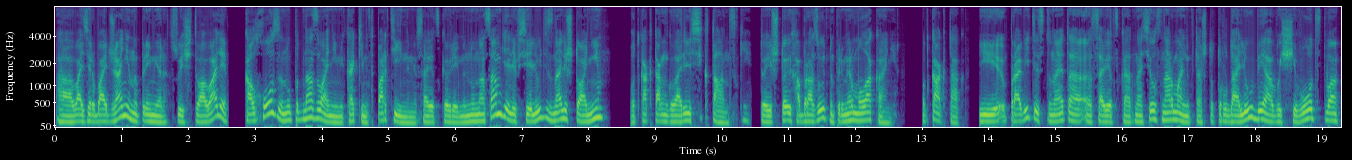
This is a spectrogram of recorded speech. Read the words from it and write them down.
а, в Азербайджане, например, существовали колхозы, ну, под названиями какими-то партийными в советское время, но на самом деле все люди знали, что они вот как там говорили, сектантские. То есть, что их образует, например, молокане. Вот как так? И правительство на это э, советское относилось нормально, потому что трудолюбие, овощеводство,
